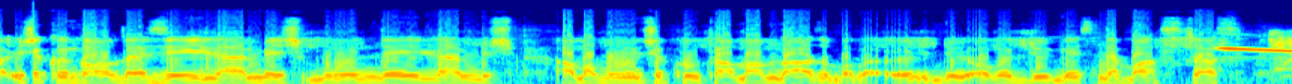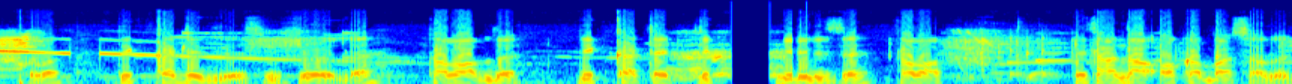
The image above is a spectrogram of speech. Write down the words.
Aa, Işıkın kolda zehirlenmiş. Bunun zehirlenmiş. Ama bunun için kurtarmam lazım ona. Öyle, ona düğmesine basacağız. Ona dikkat edeceğiz şöyle. Tamamdır. Dikkat ettik birimize. Tamam. Bir tane daha oka basalım.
